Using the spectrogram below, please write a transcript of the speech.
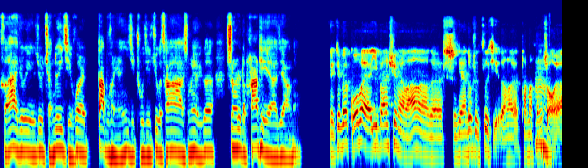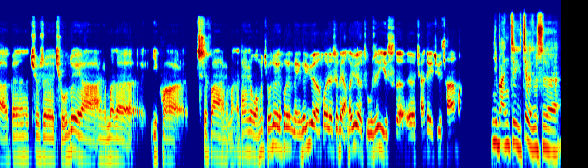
很爱，就就全队一起或者大部分人一起出去聚个餐啊，什么有一个生日的 party 啊这样的。对，这边国外一般训练完了的时间都是自己的了，他们很少呀跟就是球队啊什么的一块吃饭什么的。但是我们球队会每个月或者是两个月组织一次呃全队聚餐嘛。一般这这个就是。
